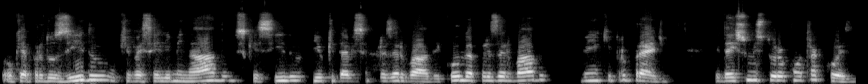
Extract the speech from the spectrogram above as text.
o que é produzido, o que vai ser eliminado, esquecido e o que deve ser preservado. E quando é preservado, vem aqui para o prédio. E daí isso mistura com outra coisa,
